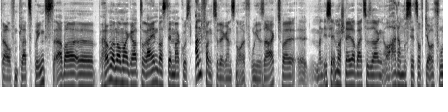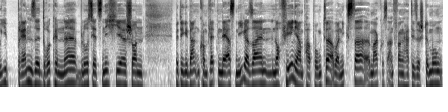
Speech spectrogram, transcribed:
da auf den Platz bringst. Aber äh, hören wir noch mal gerade rein, was der Markus Anfang zu der ganzen Euphorie sagt, weil äh, man ist ja immer schnell dabei zu sagen, oh, da musst du jetzt auf die Euphoriebremse drücken, ne? Bloß jetzt nicht hier schon mit den Gedanken komplett in der ersten Liga sein. Noch fehlen ja ein paar Punkte, aber nix da. Äh, Markus Anfang hat diese Stimmung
